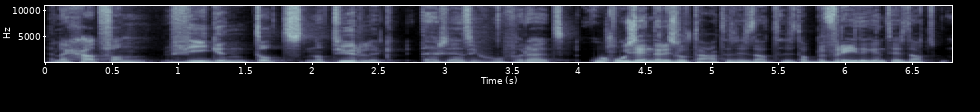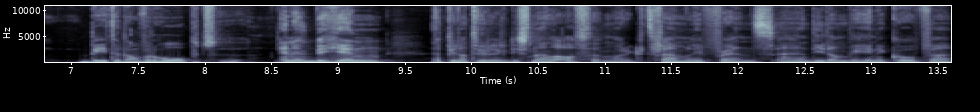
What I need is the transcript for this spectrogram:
En dat gaat van vegan tot natuurlijk. Daar zijn ze gewoon vooruit. Hoe zijn de resultaten? Is dat, is dat bevredigend? Is dat beter dan verhoopt? In het begin heb je natuurlijk die snelle afzetmarkt, family, friends, eh, die dan beginnen kopen.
